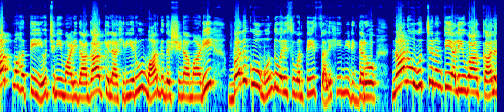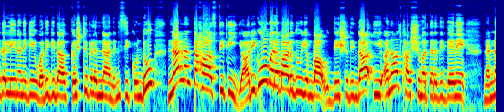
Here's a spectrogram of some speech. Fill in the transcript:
ಆತ್ಮಹತ್ಯೆ ಯೋಚನೆ ಮಾಡಿದಾಗ ಕೆಲ ಹಿರಿಯರು ಮಾರ್ಗದರ್ಶನ ಮಾಡಿ ಬದುಕು ಮುಂದುವರಿಸುವಂತೆ ಸಲಹೆ ನೀಡಿದ್ದರು. ನಾನು ಹುಚ್ಚನಂತೆ ಅಲಿಯುವ ಕಾಲದಲ್ಲಿ ನನಗೆ ಒದಗಿದ ಕಷ್ಟಗಳನ್ನು ನೆನೆಸಿಕೊಂಡು ನನ್ನಂತಹ ಸ್ಥಿತಿ ಯಾರಿಗೂ ಬರಬಾರದು ಎಂಬ ಉದ್ದೇಶದಿಂದ ಈ ಅನಾಥಾಶ್ರಮ ತೆರೆದಿದ್ದೇನೆ. ನನ್ನ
